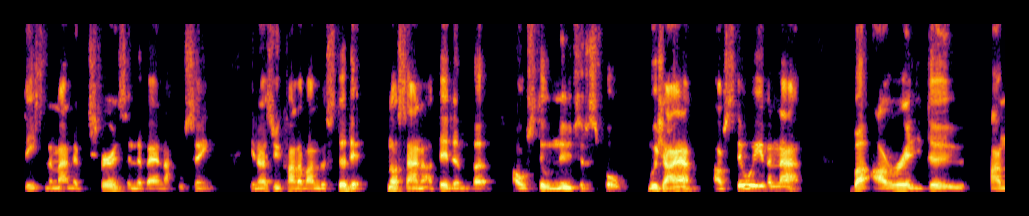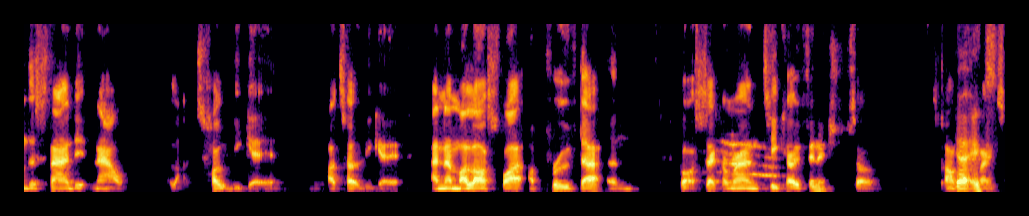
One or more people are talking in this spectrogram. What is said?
decent amount of experience in the bare knuckle scene. You know, so we kind of understood it. Not saying I didn't, but I was still new to the sport, which I am. I'm still even that, but I really do understand it now. Like, I totally get it. I totally get it. And then my last fight, I proved that and got a second round TKO finish. So yeah. It's,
